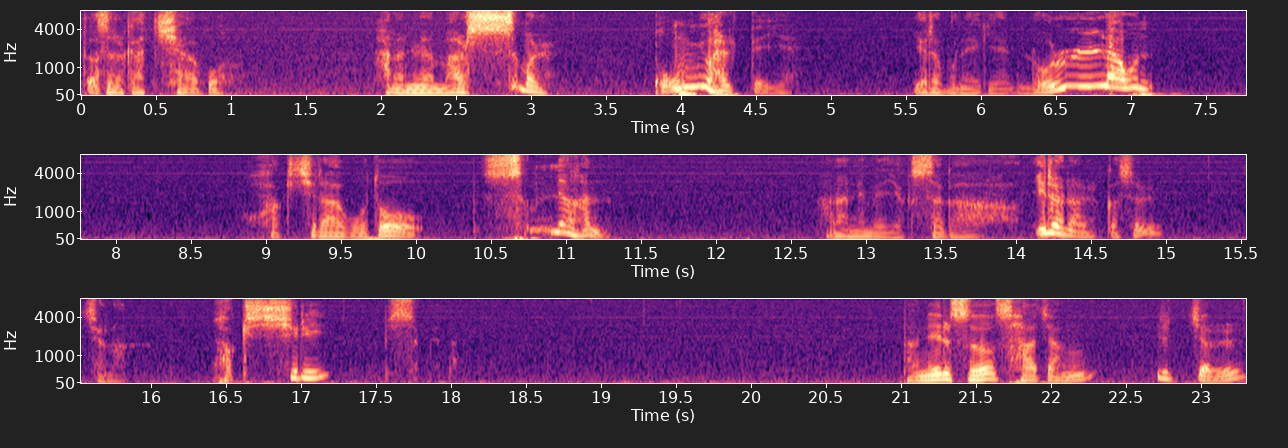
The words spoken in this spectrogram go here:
뜻을 같이 하고 하나님의 말씀을 공유할 때에 여러분에게 놀라운 확실하고도 선명한 하나님의 역사가 일어날 것을 저는 확실히 믿습니다. 다니엘서 4장 1절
